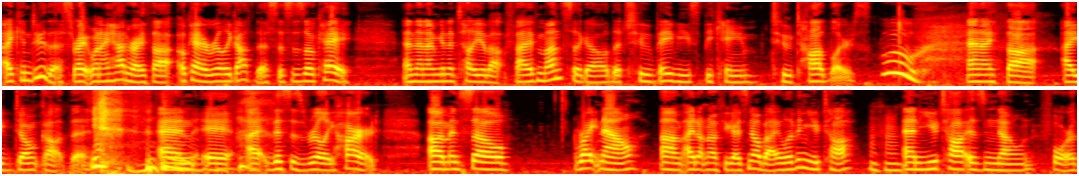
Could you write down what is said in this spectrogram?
I can do this. Right when I had her, I thought, okay, I really got this. This is okay. And then I'm going to tell you about five months ago, the two babies became two toddlers, Whew. and I thought, I don't got this, and it, I, this is really hard. Um, and so, right now, um, I don't know if you guys know, but I live in Utah, and Utah is known for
